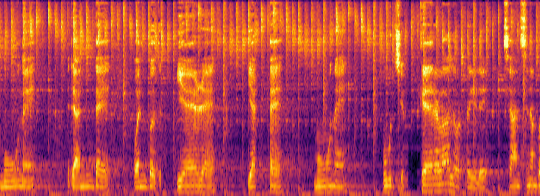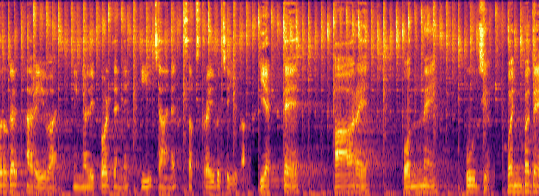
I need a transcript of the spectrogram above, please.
മൂന്ന് രണ്ട് ഒൻപത്. ഏഴ് എട്ട് മൂന്ന് പൂജ്യം. കേരള ലോട്ടറിയിലെ ചാൻസ് നമ്പറുകൾ അറിയുവാൻ നിങ്ങൾ ഇപ്പോൾ തന്നെ ഈ ചാനൽ സബ്സ്ക്രൈബ് ചെയ്യുക. എട്ട് ആറ് ഒന്ന് പൂജ്യം ഒൻപത്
